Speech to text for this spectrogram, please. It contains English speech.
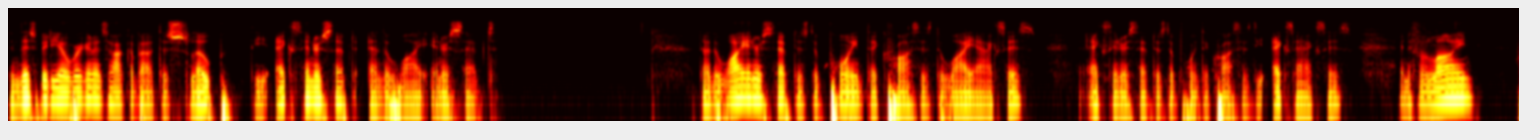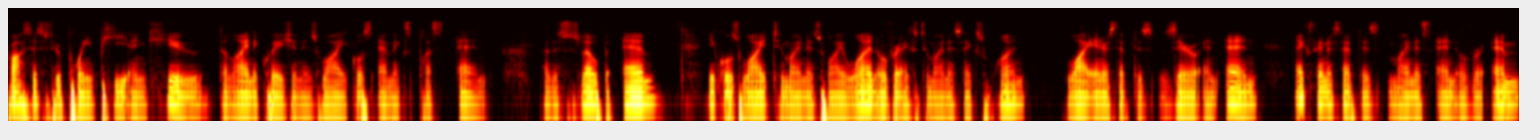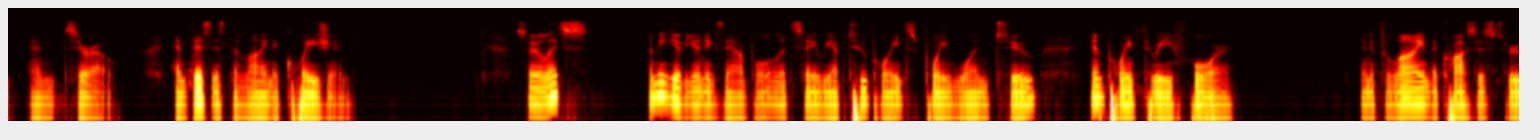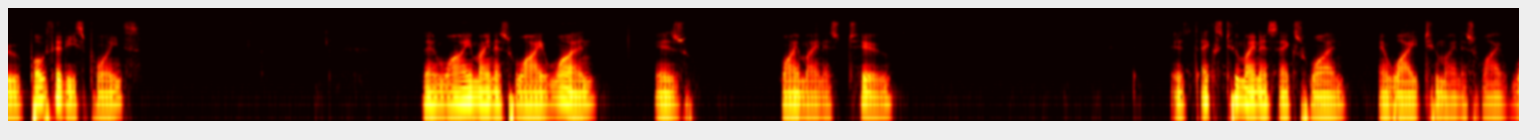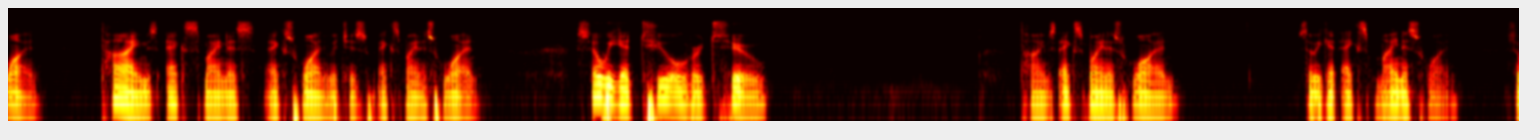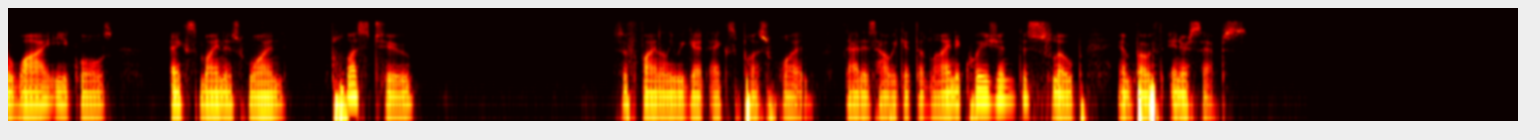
In this video, we're going to talk about the slope, the x-intercept, and the y-intercept. Now, the y-intercept is the point that crosses the y-axis. X-intercept is the point that crosses the x-axis. And if a line crosses through point P and Q, the line equation is y equals mx plus n. Now, the slope m equals y2 minus y1 over x2 minus x1 y-intercept is 0 and n, x-intercept is minus n over m and 0. And this is the line equation. So let's let me give you an example. Let's say we have two points, point 1, 2 and point 3, 4. And if a line that crosses through both of these points, then y minus y1 is y minus 2 is x2 minus x1 and y2 minus y1 times x minus x1, which is x minus 1. So we get 2 over 2 times x minus 1. So we get x minus 1. So y equals x minus 1 plus 2. So finally we get x plus 1. That is how we get the line equation, the slope, and both intercepts.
